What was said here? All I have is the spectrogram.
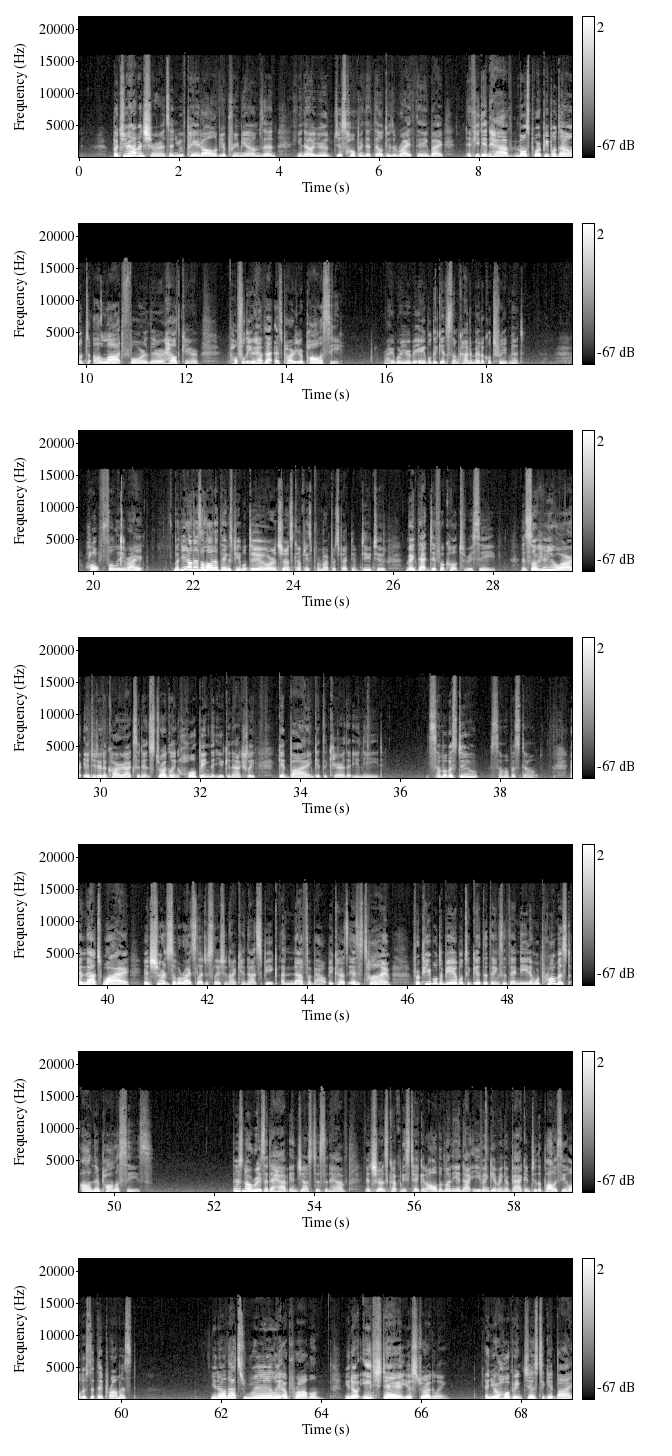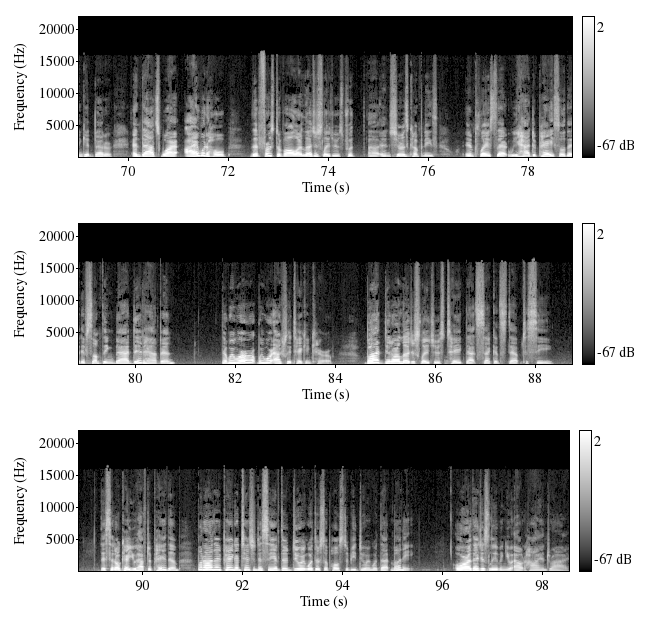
But you have insurance and you've paid all of your premiums and you know you're just hoping that they'll do the right thing by if you didn't have, most poor people don't, a lot for their health care. Hopefully, you have that as part of your policy, right? Where you're able to get some kind of medical treatment. Hopefully, right? But you know, there's a lot of things people do, or insurance companies, from my perspective, do to make that difficult to receive. And so here you are, injured in a car accident, struggling, hoping that you can actually get by and get the care that you need. Some of us do, some of us don't. And that's why insurance civil rights legislation I cannot speak enough about because it's time for people to be able to get the things that they need and were promised on their policies. There's no reason to have injustice and have insurance companies taking all the money and not even giving it back into the policyholders that they promised. You know, that's really a problem. You know, each day you're struggling and you're hoping just to get by and get better. And that's why I would hope that, first of all, our legislators put uh, insurance companies in place that we had to pay so that if something bad did happen, that we were we were actually taken care of. But did our legislatures take that second step to see? They said, okay, you have to pay them, but are they paying attention to see if they're doing what they're supposed to be doing with that money? Or are they just leaving you out high and dry?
